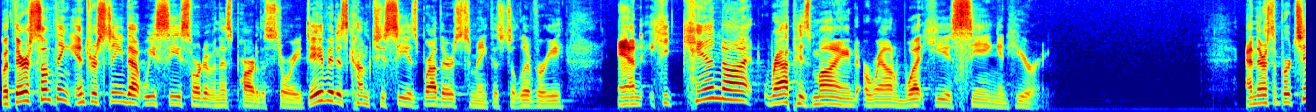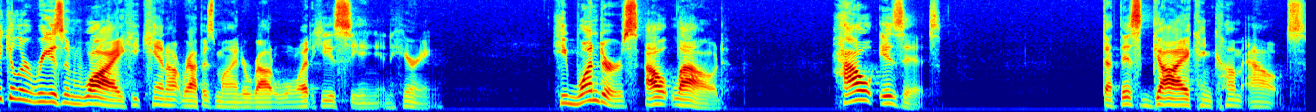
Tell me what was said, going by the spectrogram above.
but there's something interesting that we see sort of in this part of the story. David has come to see his brothers to make this delivery, and he cannot wrap his mind around what he is seeing and hearing. And there's a particular reason why he cannot wrap his mind around what he is seeing and hearing. He wonders out loud how is it that this guy can come out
